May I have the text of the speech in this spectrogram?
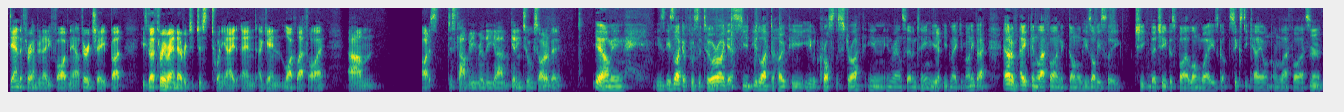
down to 385 now, very cheap, but he's got a three round average of just 28. And again, like Lafai, um, I just just can't be really um, getting too excited about him. Yeah, I mean, he's, he's like a Fusitu'a, I guess. You'd, you'd like to hope he, he would cross the stripe in, in round 17. You'd, Yep. you'd make your money back. Out of Aitken, Lafai, and McDonald, he's obviously cheap, the cheapest by a long way. He's got 60k on, on Lafai. So, Mm.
